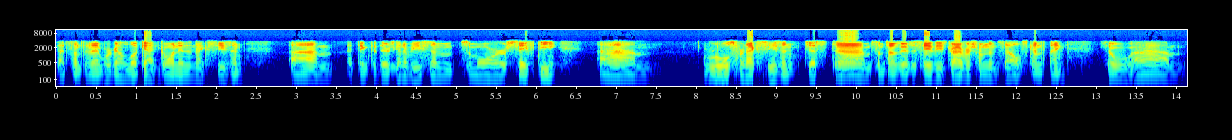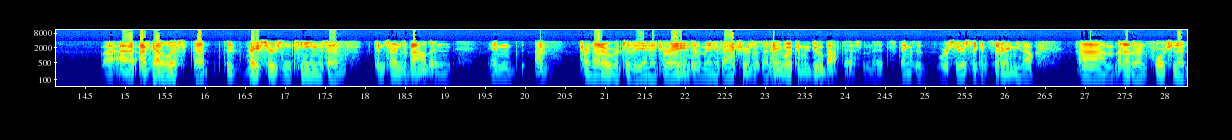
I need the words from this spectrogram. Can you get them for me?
that's something that we're going to look at going into next season. Um, I think that there's going to be some some more safety um, rules for next season. Just um, sometimes we have to save these drivers from themselves, kind of thing. So um, I, I've got a list that the racers and teams have concerns about, and and I've turned that over to the NHRA and to the manufacturers and said, "Hey, what can we do about this?" And it's things that we're seriously considering. You know, um, another unfortunate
